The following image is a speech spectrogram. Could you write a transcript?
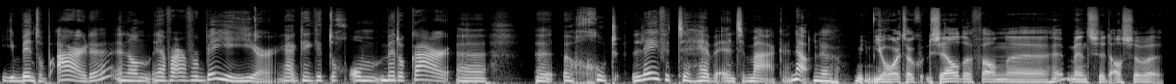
je, bent op aarde. En dan, ja, waarvoor ben je hier? Ja, ik denk het toch om met elkaar eh, eh, een goed leven te hebben en te maken. Nou, Ja, je hoort ook zelden van eh, hè, mensen als ze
